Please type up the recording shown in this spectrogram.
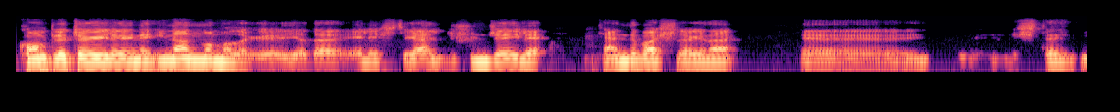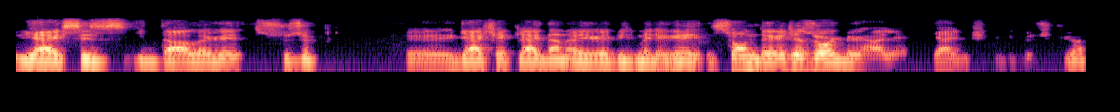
komplo teorilerine inanmamaları ya da eleştirel düşünceyle kendi başlarına işte yersiz iddiaları süzüp gerçeklerden ayırabilmeleri son derece zor bir hale gelmiş gözüküyor.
